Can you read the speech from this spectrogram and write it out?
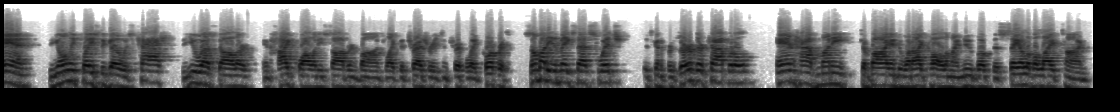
And the only place to go is cash the U.S. dollar, and high quality sovereign bonds like the treasuries and AAA corporates. Somebody that makes that switch is going to preserve their capital and have money to buy into what I call in my new book, the sale of a lifetime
